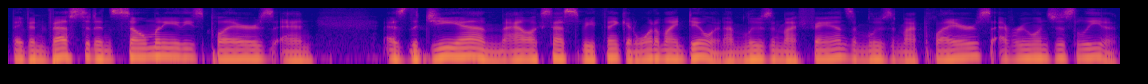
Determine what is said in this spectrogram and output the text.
They've invested in so many of these players, and as the GM, Alex has to be thinking, "What am I doing? I'm losing my fans. I'm losing my players. Everyone's just leaving."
